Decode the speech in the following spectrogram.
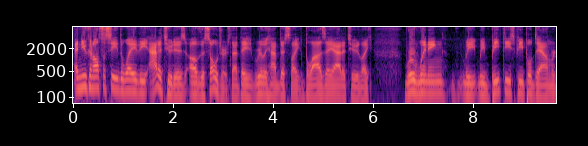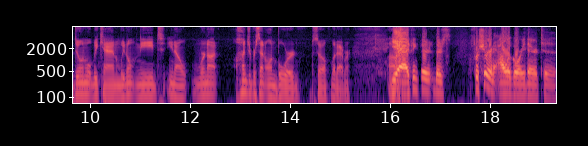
And you can also see the way the attitude is of the soldiers that they really have this like blasé attitude, like we're winning. We we beat these people down. We're doing what we can. We don't need, you know, we're not 100% on board. So whatever. Um, yeah, I think there there's for sure an allegory there to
